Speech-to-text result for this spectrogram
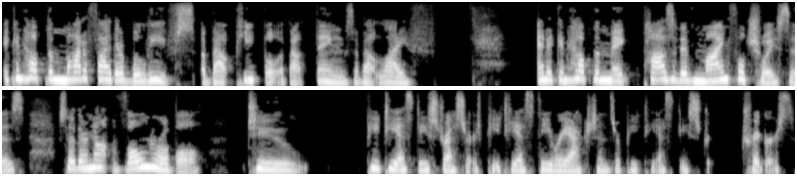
It can help them modify their beliefs about people about things about life. And it can help them make positive mindful choices so they're not vulnerable to ptsd stressors ptsd reactions or ptsd triggers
